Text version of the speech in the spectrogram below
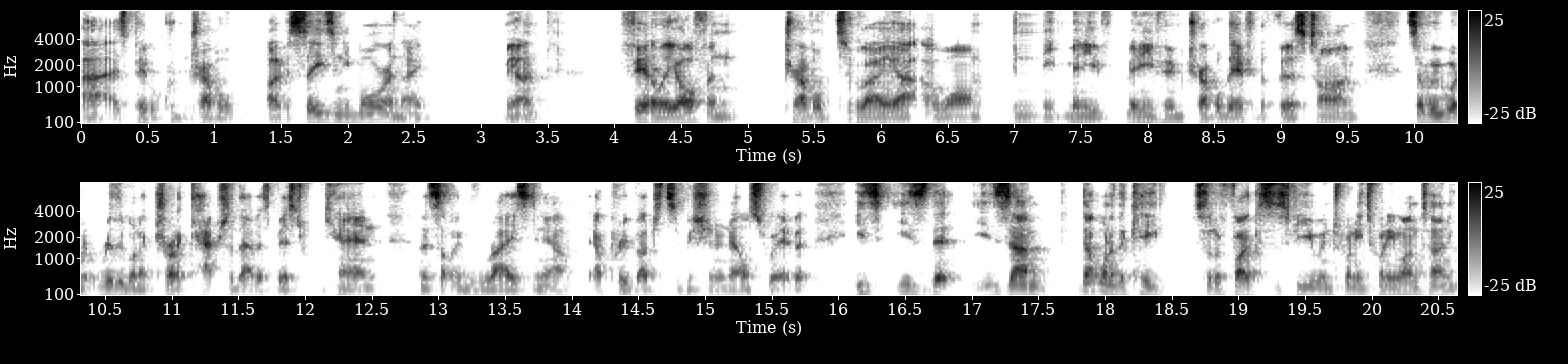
uh, as people couldn't travel overseas anymore and they you know fairly often traveled to a, uh, a wine many of many of whom traveled there for the first time. So we would really want to try to capture that as best we can, and it's something we've raised in our, our pre-budget submission and elsewhere. But is is that is um that one of the key sort of focuses for you in 2021, Tony?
